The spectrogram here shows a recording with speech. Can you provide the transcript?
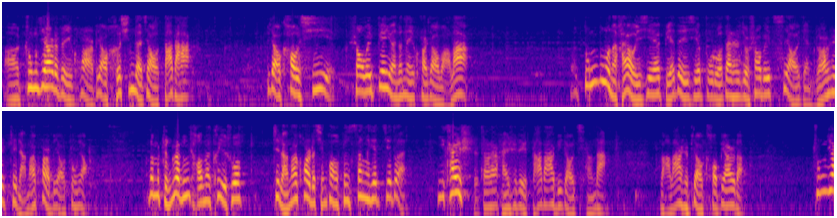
啊，中间的这一块儿比较核心的叫鞑靼，比较靠西、稍微边缘的那一块儿叫瓦剌。东部呢还有一些别的一些部落，但是就稍微次要一点，主要是这两大块比较重要。那么整个明朝呢，可以说这两大块的情况分三个阶阶段。一开始当然还是这个鞑靼比较强大，瓦剌是比较靠边的。中间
